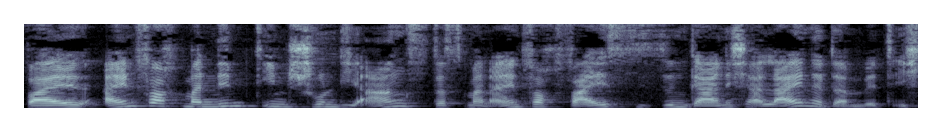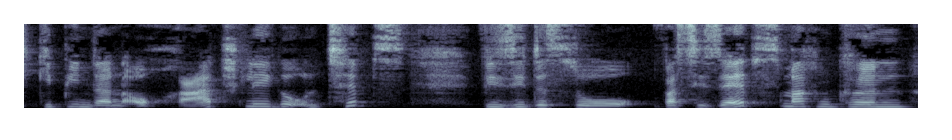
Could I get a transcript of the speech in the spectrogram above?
Weil einfach, man nimmt ihnen schon die Angst, dass man einfach weiß, sie sind gar nicht alleine damit. Ich gebe ihnen dann auch Ratschläge und Tipps, wie sie das so, was sie selbst machen können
